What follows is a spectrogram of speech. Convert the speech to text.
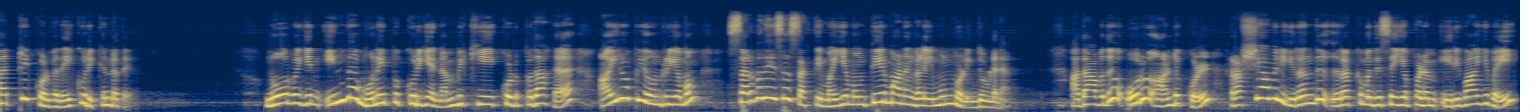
பற்றிக் கொள்வதை குறிக்கின்றது. நோர்வேயின் இந்த முனைப்புக்குரிய நம்பிக்கையை கொடுப்பதாக ஐரோப்பிய ஒன்றியமும் சர்வதேச சக்தி மையமும் தீர்மானங்களை முன்மொழிந்துள்ளன. அதாவது ஒரு ஆண்டுக்குள் ரஷ்யாவில் இருந்து இறக்குமதி செய்யப்படும் எரிவாயுவை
